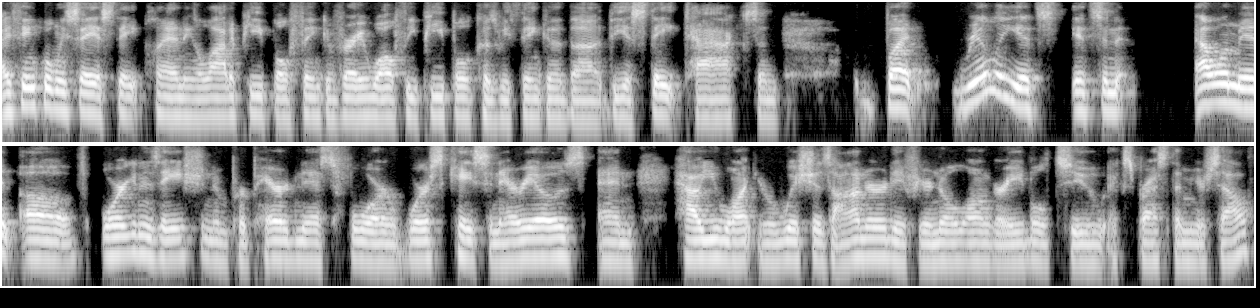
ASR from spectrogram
I think when we say estate planning, a lot of people think of very wealthy people because we think of the the estate tax and but really it's it's an element of organization and preparedness for worst case scenarios and how you want your wishes honored if you're no longer able to express them yourself.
